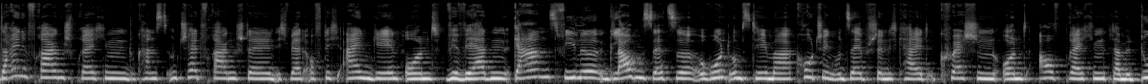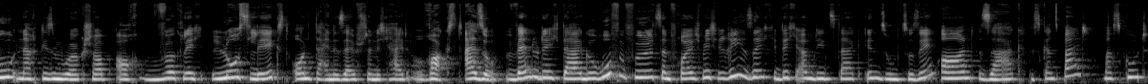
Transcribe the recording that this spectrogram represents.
deine Fragen sprechen. Du kannst im Chat Fragen stellen. Ich werde auf dich eingehen und wir werden ganz viele Glaubenssätze rund ums Thema Coaching und Selbstständigkeit crashen und aufbrechen, damit du nach diesem Workshop auch wirklich loslegst und deine Selbstständigkeit rockst. Also, wenn du dich da gerufen fühlst, dann freue ich mich riesig, dich am Dienstag in Zoom zu sehen und sag bis ganz bald. Mach's gut.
